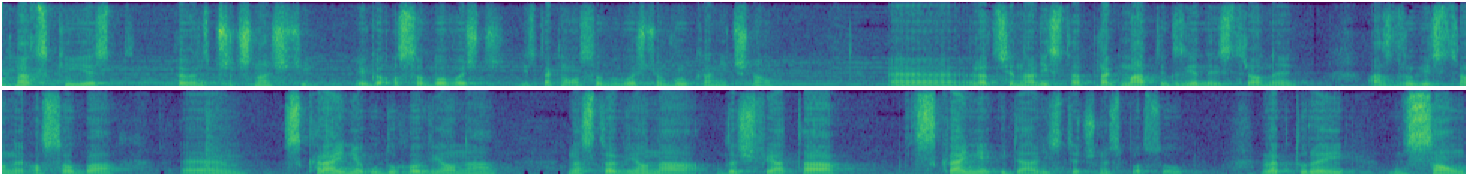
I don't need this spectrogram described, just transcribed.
Mochnacki jest pełen sprzeczności. Jego osobowość jest taką osobowością wulkaniczną. E, racjonalista, pragmatyk z jednej strony, a z drugiej strony osoba e, skrajnie uduchowiona, nastawiona do świata w skrajnie idealistyczny sposób, dla której są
